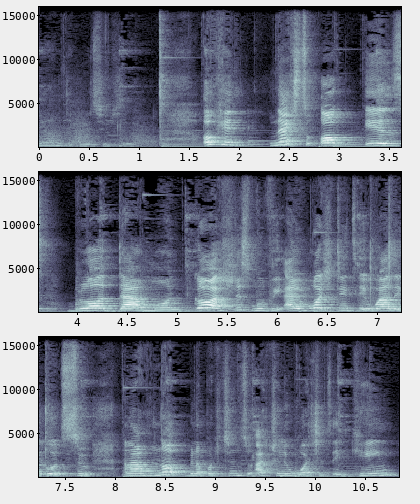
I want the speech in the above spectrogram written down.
Yeah, I'm checking YouTube. So. Okay, next up is Blood Diamond. Gosh, this movie, I watched it a while ago too, and I've not been opportunity to actually watch it again.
